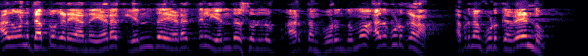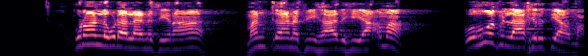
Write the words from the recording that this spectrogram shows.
அது ஒண்ணு தப்பு கிடையாது. அந்த இட எந்த இடத்தில் எந்த சொல்லு அர்த்தம் பொருந்துமோ அது கொடுக்கலாம். அப்படிதான் கொடுக்க வேண்டும். குரான்ல கூட அல்ல என்ன செய்யறான்? மண்கான பி ஹாதிஹி ஆமா ஒஹுவ ஆகிருத்தி ஆமா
